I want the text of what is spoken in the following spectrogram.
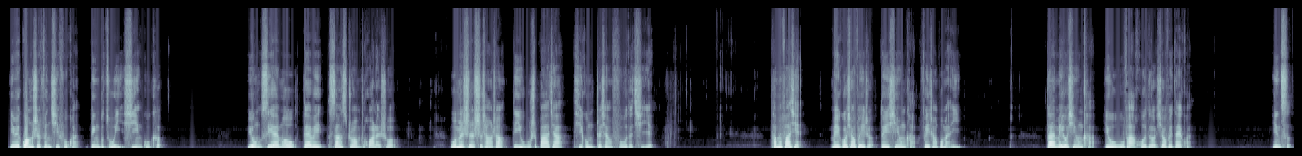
因为光是分期付款。并不足以吸引顾客。用 CMO David Sandstrom 的话来说，我们是市场上第五十八家提供这项服务的企业。他们发现，美国消费者对信用卡非常不满意，但没有信用卡又无法获得消费贷款。因此，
